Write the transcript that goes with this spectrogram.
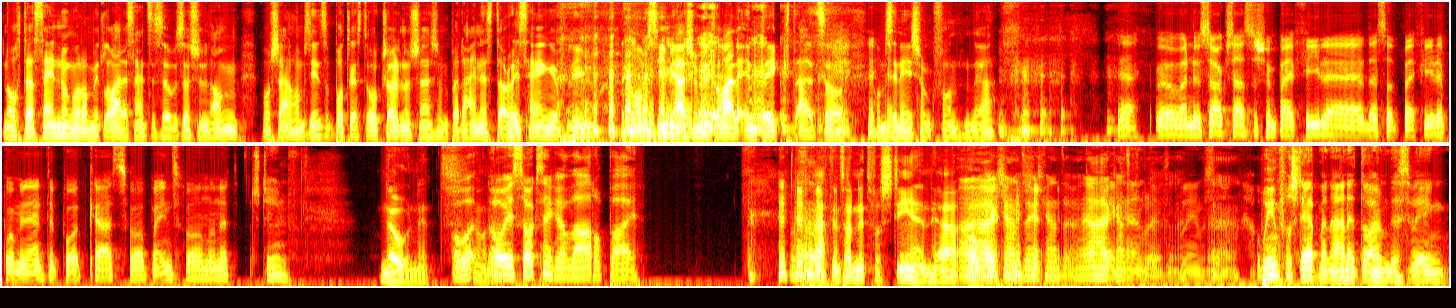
nach der Sendung oder mittlerweile sind sie sowieso schon lang, wahrscheinlich haben sie unseren Podcast angeschaltet und sind schon bei deinen Stories hängen geblieben. Dann haben sie mich auch schon mittlerweile entdeckt, also haben sie ihn eh schon gefunden, ja. Ja, wenn du sagst, dass du schon bei vielen, dass er bei vielen prominente Podcasts war, bei uns war er noch nicht. Stimmt. No, nicht. Aber, no, aber ich sag's nicht, er war dabei. Er wird uns halt nicht verstehen, ja. Ah, aber er kann er kann Ja, er kann das Problem das Problem sein. sein. Aber ihm versteht man auch nicht allem, deswegen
